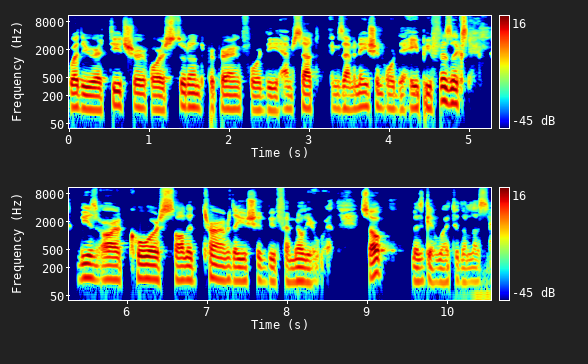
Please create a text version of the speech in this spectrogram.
whether you're a teacher or a student preparing for the EmSAT examination or the AP Physics. These are core solid terms that you should be familiar with. So let's get right to the lesson.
